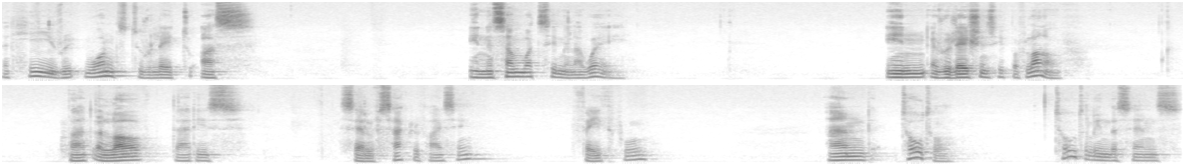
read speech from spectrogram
that He re- wants to relate to us in a somewhat similar way in a relationship of love, but a love that is self sacrificing, faithful, and total. Total in the sense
